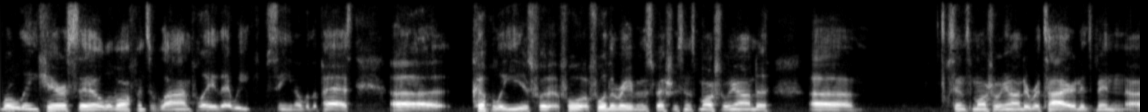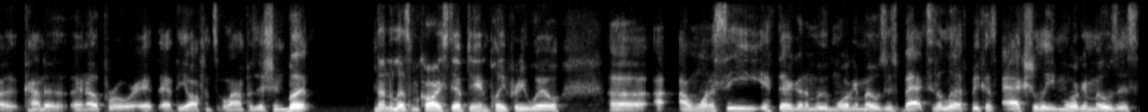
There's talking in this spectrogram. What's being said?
rolling carousel of offensive line play that we've seen over the past. Uh, couple of years for the, for for the Ravens, especially since Marshall Yanda uh, since Marshall Yanda retired. It's been uh, kind of an uproar at, at the offensive line position, but nonetheless, Mekari stepped in, played pretty well. Uh, I, I want to see if they're going to move Morgan Moses back to the left because actually Morgan Moses,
